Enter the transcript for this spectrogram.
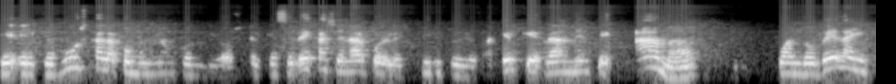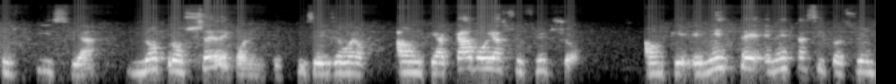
que el que busca la comunión con Dios, el que se deja llenar por el Espíritu de Dios, aquel que realmente ama, cuando ve la injusticia, no procede con injusticia y dice, bueno, aunque acá voy a sufrir yo, aunque en, este, en esta situación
